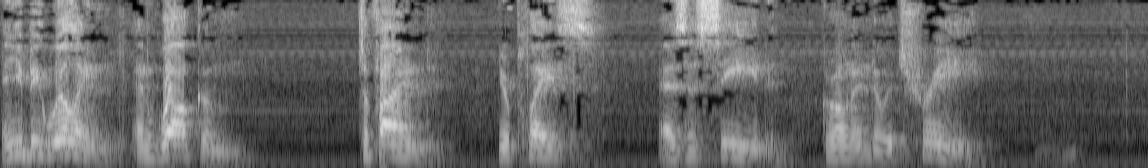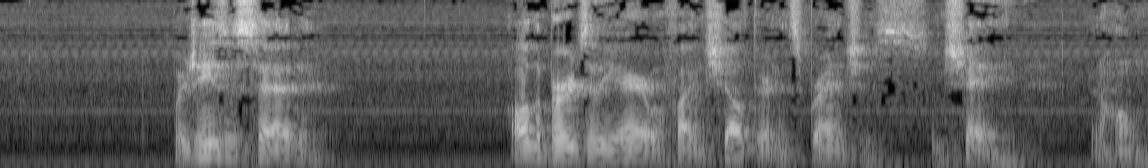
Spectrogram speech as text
And you'll be willing and welcome to find your place as a seed grown into a tree. Where Jesus said, all the birds of the air will find shelter in its branches, and shade, and a home.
